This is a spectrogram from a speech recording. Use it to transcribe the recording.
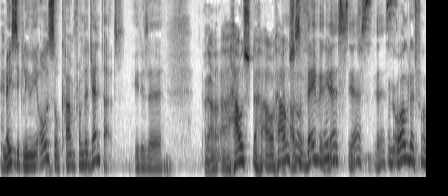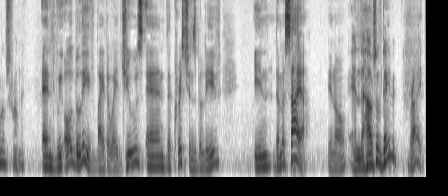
and basically we also come from the Gentiles. It is a a house, our house, house of, of David. David. Yes, yes, yes, and all that follows from it. And we all believe, by the way, Jews and the Christians believe in the Messiah you know. And the House of David. Right.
